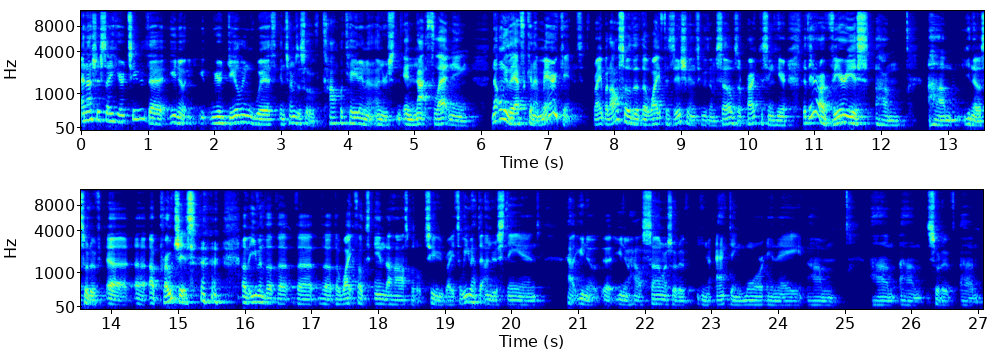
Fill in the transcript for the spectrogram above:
And I should say here too that you know we're dealing with in terms of sort of complicating and and not flattening not only the African Americans, right, but also the, the white physicians who themselves are practicing here. That there are various um, um, you know, sort of uh, uh, approaches of even the, the, the the white folks in the hospital too, right? So we have to understand how you know uh, you know how some are sort of you know acting more in a um, um, um, sort of um,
